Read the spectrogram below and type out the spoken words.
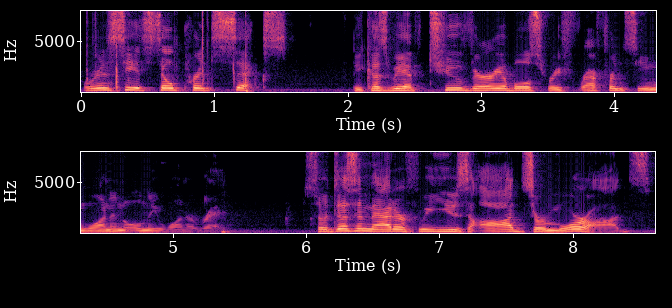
we're going to see it still prints 6 because we have two variables referencing one and only one array. So it doesn't matter if we use odds or more odds.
